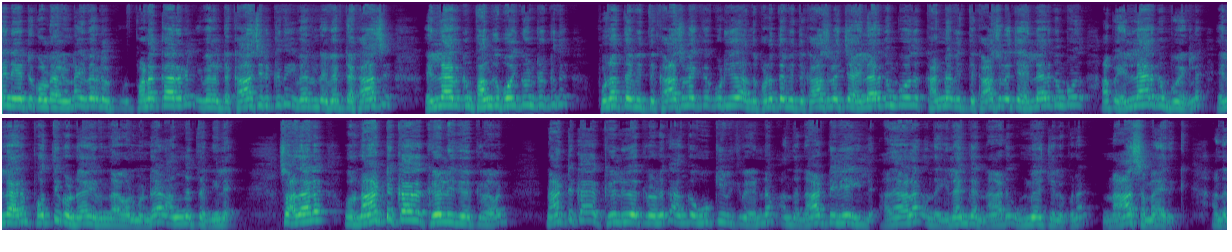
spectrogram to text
ஏன் ஏற்றுக்கொள்றாங்கன்னா இவர்கள் பணக்காரர்கள் இவர்கள்ட்ட காசு இருக்குது இவர்கள்ட்ட இவர்கிட்ட காசு எல்லாருக்கும் பங்கு போய்கொண்டு இருக்குது புணத்தை வித்து காசு உழைக்கக்கூடியது அந்த புணத்தை வித்து காசு உழைச்சா எல்லாருக்கும் போகுது கண்ணை வித்து காசு உழைச்சா எல்லாருக்கும் போகுது. அப்போ எல்லாருக்கும் போய்க்கல எல்லாரும் பொத்தி கொண்டு தான் அங்கத்த நிலை. ஸோ அதால் ஒரு நாட்டுக்காக கேள்வி கேட்கிறவன் நாட்டுக்காக கேள்வி கேட்கிறவனுக்கு அங்கே ஊக்குவிக்கிற எண்ணம் அந்த நாட்டிலேயே இல்லை. அதனால் அந்த இலங்கை நாடு உண்மையை சொல்லப்போனால் நாசமாக இருக்குது அந்த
